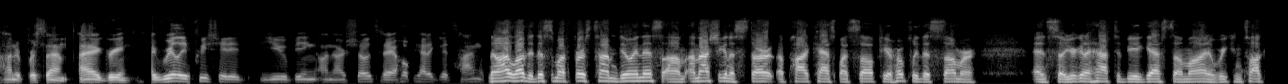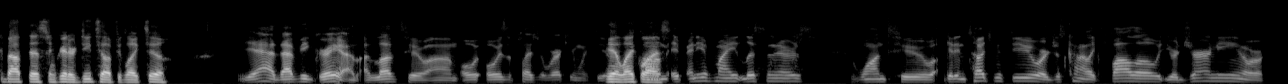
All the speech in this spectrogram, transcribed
100%. I agree. I really appreciated you being on our show today. I hope you had a good time. no, I loved it. This is my first time doing this. Um, I'm actually going to start a podcast myself here, hopefully this summer. And so you're going to have to be a guest on mine and we can talk about this in greater detail if you'd like to. Yeah, that'd be great. I, would love to. Um, always a pleasure working with you. Yeah, likewise. Um, if any of my listeners want to get in touch with you or just kind of like follow your journey or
